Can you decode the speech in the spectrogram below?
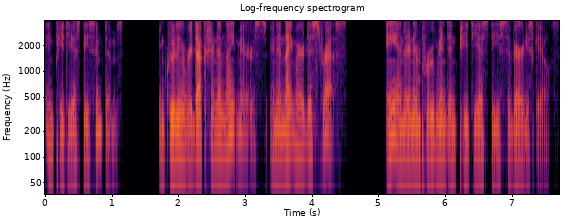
in PTSD symptoms, including a reduction in nightmares and in nightmare distress, and an improvement in PTSD severity scales.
